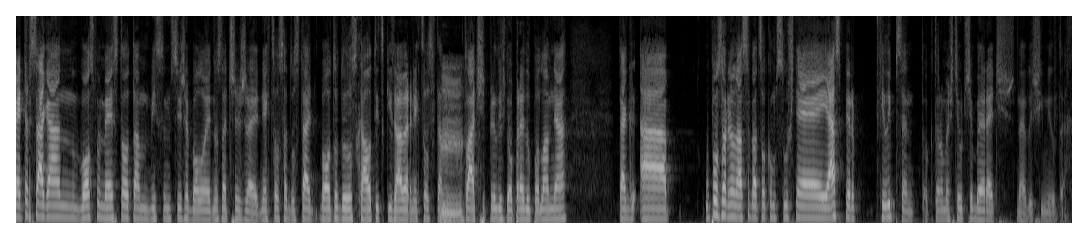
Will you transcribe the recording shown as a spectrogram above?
Peter Sagan 8. miesto, tam myslím si, že bolo jednoznačne, že nechcel sa dostať, bolo to dosť chaotický záver, nechcel sa tam mm. tlačiť príliš dopredu podľa mňa. Tak a upozornil na seba celkom slušne Jasper Philipsen, o ktorom ešte určite bude reč v najbližších minútach.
